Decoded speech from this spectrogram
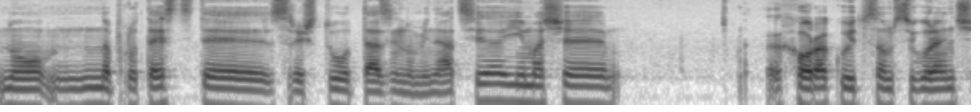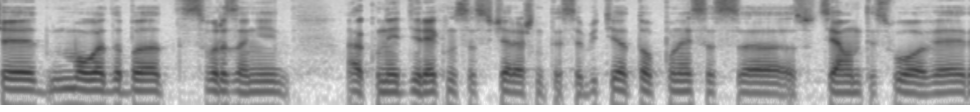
Но на протестите срещу тази номинация имаше хора, които съм сигурен, че могат да бъдат свързани, ако не директно с вчерашните събития, то поне с социалните слове,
